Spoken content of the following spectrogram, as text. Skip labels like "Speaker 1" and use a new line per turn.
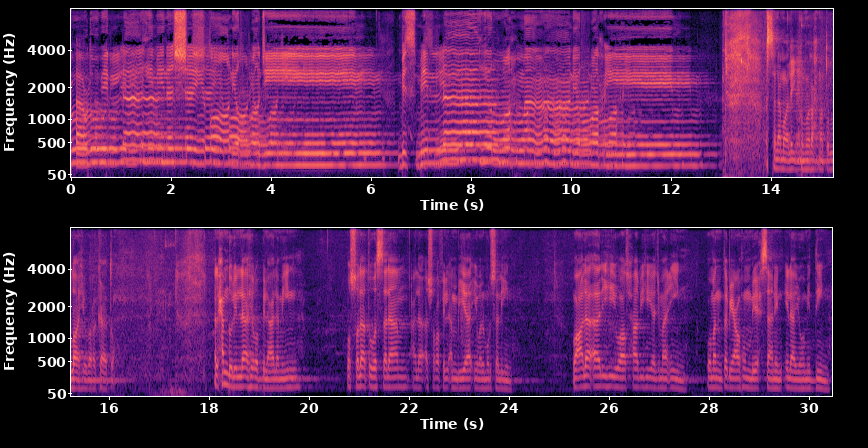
أعوذ بالله من الشيطان الرجيم. بسم الله الرحمن الرحيم.
السلام عليكم ورحمة الله وبركاته. الحمد لله رب العالمين والصلاة والسلام على أشرف الأنبياء والمرسلين وعلى آله وأصحابه أجمعين. ومن تبعهم بإحسان إلى يوم الدين.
